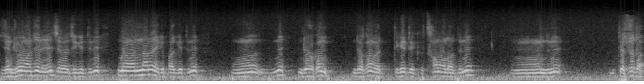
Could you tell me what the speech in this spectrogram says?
신중한 제네 제가 지게 되네 내가 나라게 봐게 되네 어네 너컴 너컴 되게 되게 참아로 되네 음 되네 대수다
